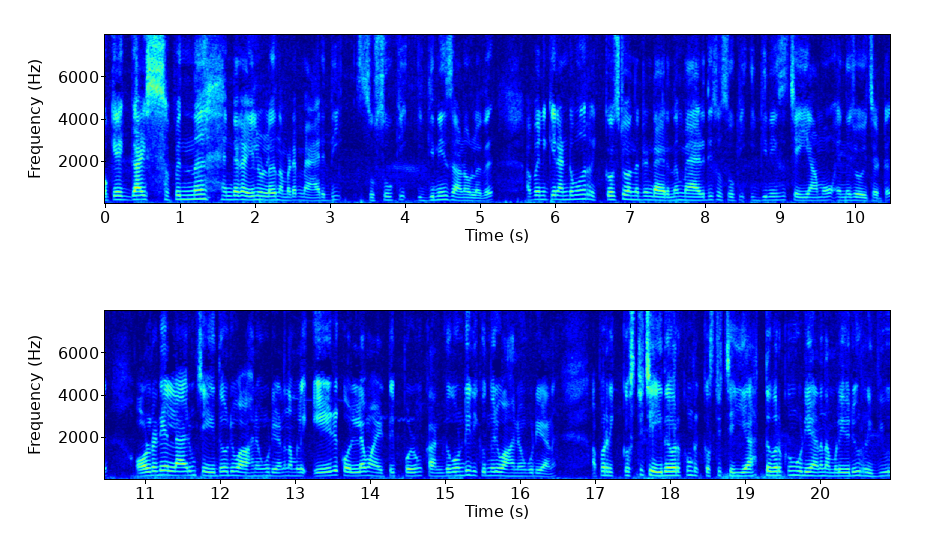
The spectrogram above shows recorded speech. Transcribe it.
ഓക്കെ ഗൈസ് അപ്പോൾ ഇന്ന് എന്റെ കയ്യിലുള്ളത് നമ്മുടെ മാരുതി സുസൂക്കി ഇഗ്നീസ് ആണ് ഉള്ളത്. അപ്പോൾ എനിക്ക് രണ്ട് മൂന്ന് റിക്വസ്റ്റ് വന്നിട്ടുണ്ടായിരുന്നു മാരുതി സുസൂക്കി ഇഗ്നീസ് ചെയ്യാമോ എന്ന് ചോദിച്ചിട്ട്. ഓൾറെഡി എല്ലാവരും ചെയ്ത ഒരു വാഹനം കൂടിയാണ്. നമ്മൾ ഏഴ് കൊല്ലമായിട്ട് ഇപ്പോഴും കണ്ടുകൊണ്ടിരിക്കുന്ന ഒരു വാഹനവും കൂടിയാണ്. അപ്പോൾ റിക്വസ്റ്റ് ചെയ്തവർക്കും റിക്വസ്റ്റ് ചെയ്യാത്തവർക്കും കൂടിയാണ് നമ്മൾ ഈ ഒരു റിവ്യൂ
